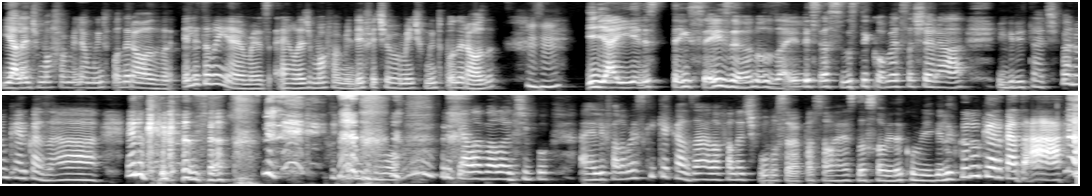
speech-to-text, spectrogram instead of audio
E ela é de uma família muito poderosa. Ele também é, mas ela é de uma família efetivamente muito poderosa. Uhum. E aí eles têm seis anos, aí ele se assusta e começa a chorar e gritar, tipo, eu não quero casar, eu não quero casar. é muito bom, porque ela fala, tipo, aí ele fala, mas o que, que é casar? Ela fala, tipo, você vai passar o resto da sua vida comigo. Ele fica, eu não quero casar.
